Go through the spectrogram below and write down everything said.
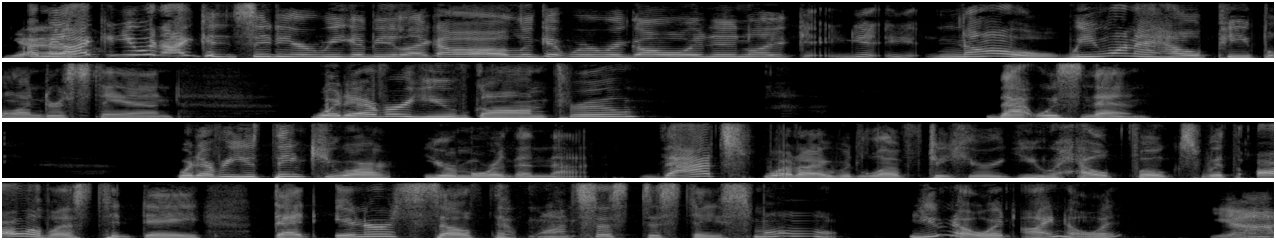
Yeah. I mean, I can, you and I can sit here. We can be like, "Oh, look at where we're going," and like, you, you, no, we want to help people understand whatever you've gone through that was then. Whatever you think you are, you're more than that. That's what I would love to hear you help folks with all of us today that inner self that wants us to stay small. You know it, I know it yeah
